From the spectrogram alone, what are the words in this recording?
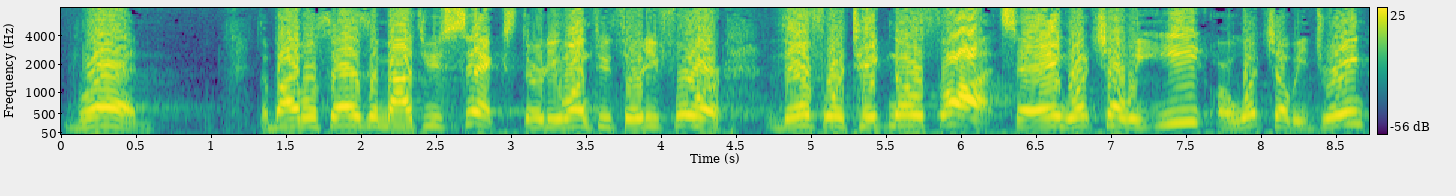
bread. The Bible says in Matthew 6, 31 through 34, Therefore take no thought, saying, What shall we eat, or what shall we drink,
